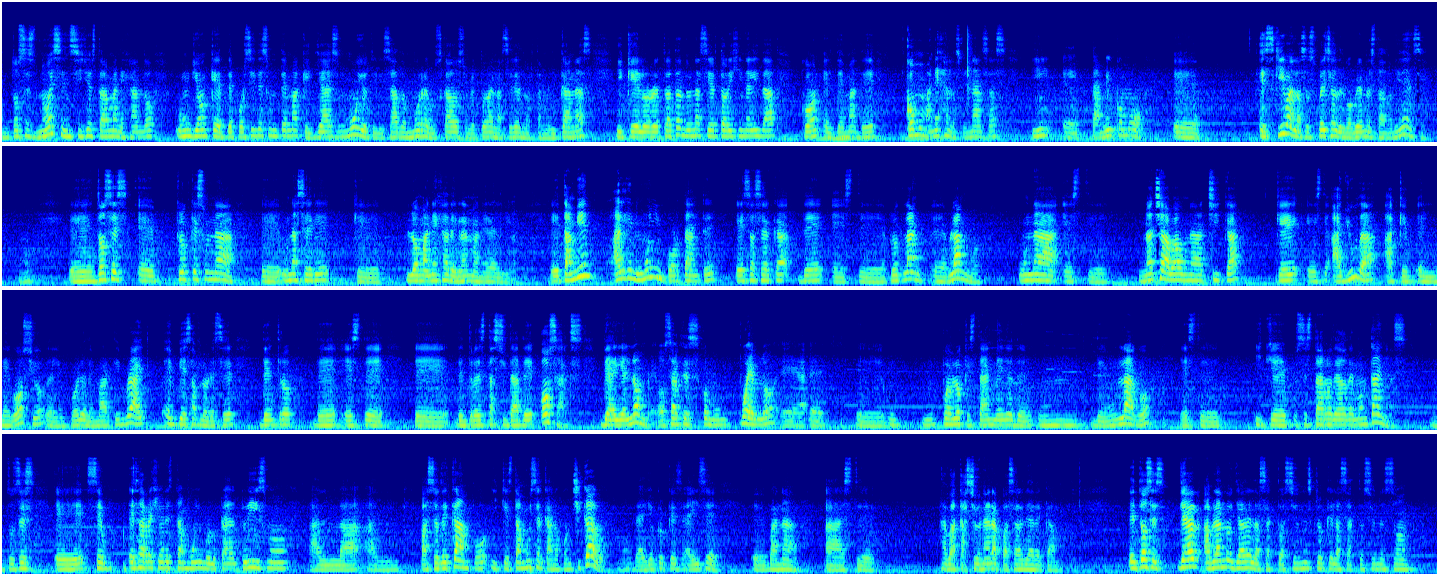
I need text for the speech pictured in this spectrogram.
Entonces no es sencillo estar manejando un guion que de por sí es un tema que ya es muy utilizado, muy rebuscado, sobre todo en las series norteamericanas, y que lo retratan de una cierta originalidad con el tema de cómo manejan las finanzas y eh, también cómo eh, esquivan las sospechas del gobierno estadounidense. Eh, entonces, creo que es una, una serie que lo maneja de gran manera el guion. también alguien muy importante es acerca de este, Ruth Lang, Blackmore, una, este, una chava, una chica que este, ayuda a que el negocio del emporio de Martin Bright empiece a florecer dentro de este eh, dentro de esta ciudad de Ozarks. De ahí el nombre. Ozarks es como un pueblo eh, eh, un, pueblo que está en medio de un, de un lago este y que pues, está rodeado de montañas. Entonces esa región está muy involucrada al turismo al paseo de campo y que está muy cercano con Chicago. De ahí yo creo que ahí se eh, van a, este, a vacacionar, a pasar día de campo. Entonces, ya hablando ya de las actuaciones, creo que las actuaciones son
